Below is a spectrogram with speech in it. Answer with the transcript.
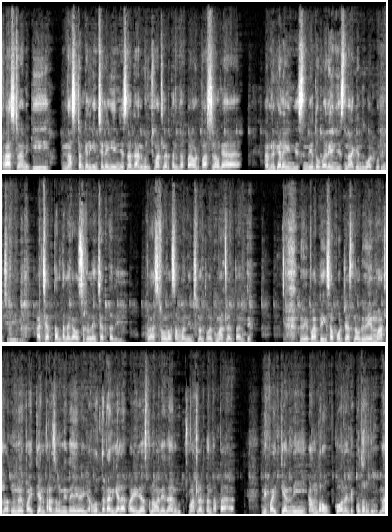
రాష్ట్రానికి నష్టం కలిగించేలా ఏం చేసినా దాని గురించి మాట్లాడతాను తప్ప ఆవిడ పర్సనల్గా అమెరికాలో ఏం చేసింది దుబాయ్లో ఏం చేసింది నాకెందుకు వాటి గురించి? ఆ చెత్త అంతా నాకు అవసరం లేని చెత్త అది. రాష్ట్రంలో సంబంధించినంత వరకు మాట్లాడతా అంతే. నువ్వే పార్టీకి సపోర్ట్ చేస్తున్నావు నువ్వేం మాట్లాడుతున్నావు నువ్వు పైత్యాన్ని ప్రజల మీద రుద్దడానికి ఎలా ట్రై చేస్తున్నావు అనే దాని గురించి మాట్లాడతాను తప్ప నీ పైత్యాన్ని అందరూ ఒప్పుకోవాలంటే కుదరదు. నా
